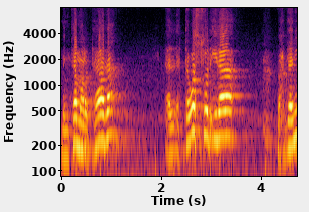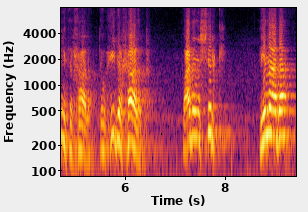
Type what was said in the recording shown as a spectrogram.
من ثمرة هذا التوصل إلى وحدانية الخالق توحيد الخالق وعدم الشرك لماذا؟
